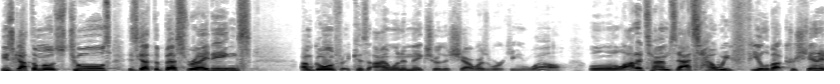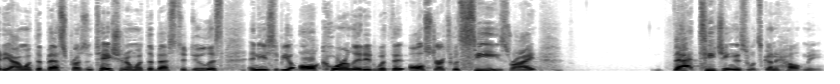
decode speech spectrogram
He's got the most tools, he's got the best ratings. I'm going for because I want to make sure the shower is working well. Well, a lot of times that's how we feel about Christianity. I want the best presentation. I want the best to-do list. It needs to be all correlated with it. All starts with C's, right? That teaching is what's going to help me.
